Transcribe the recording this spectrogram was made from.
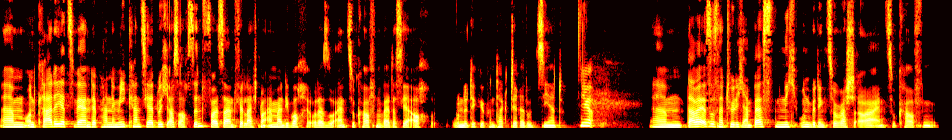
Ähm, und gerade jetzt während der Pandemie kann es ja durchaus auch sinnvoll sein, vielleicht nur einmal die Woche oder so einzukaufen, weil das ja auch unnötige Kontakte reduziert. Ja. Ähm, dabei ist es natürlich am besten, nicht unbedingt zur Rush Hour einzukaufen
